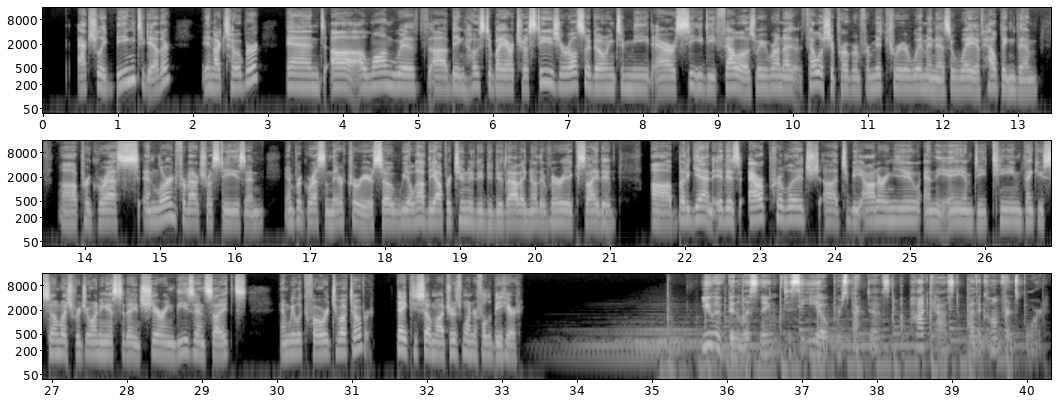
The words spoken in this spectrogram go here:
actually being together in October. And uh, along with being hosted by our trustees, you're also going to meet our CED fellows. We run a fellowship program for mid career women as a way of helping them uh, progress and learn from our trustees and, and progress in their careers. So we'll have the opportunity to do that. I know they're very excited. Uh, but again, it is our privilege uh, to be honoring you and the AMD team. Thank you so much for joining us today and sharing these insights. And we look forward to October. Thank you so much. It was wonderful to be here. You have been listening to CEO Perspectives, a podcast by the Conference Board.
